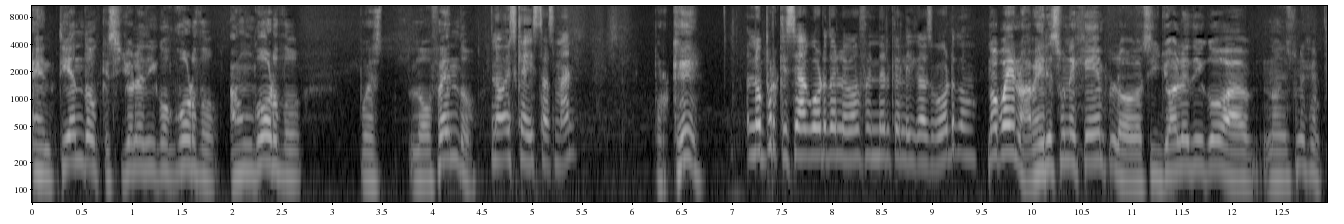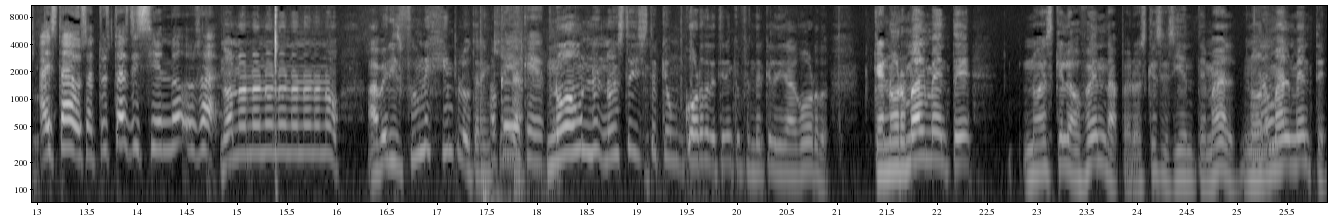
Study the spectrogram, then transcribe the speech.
entiendo que si yo le digo gordo a un gordo, pues lo ofendo. No, es que ahí estás mal. ¿Por qué? No porque sea gordo le va a ofender que le digas gordo. No, bueno, a ver, es un ejemplo. Si yo le digo a... No, es un ejemplo. Ahí está, o sea, tú estás diciendo, o sea... No, no, no, no, no, no, no, no, no. A ver, fue un ejemplo, tranquila. Ok, ok, ok. No, no estoy diciendo que a un gordo le tiene que ofender que le diga gordo. Que normalmente no es que le ofenda, pero es que se siente mal. Normalmente.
